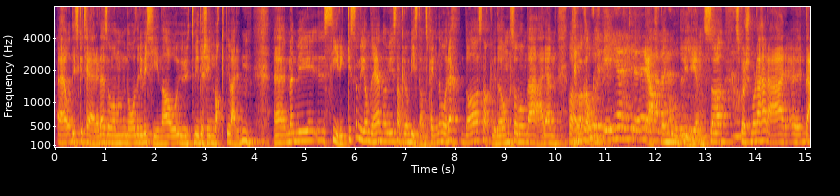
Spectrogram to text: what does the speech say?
Eh, og diskuterer det som om nå driver Kina og utvider sin makt i verden. Eh, men vi sier ikke så mye om det når vi snakker om bistandspengene våre. Da snakker vi det om som om det er en hva Den gode viljen, det? Ja, den gode viljen. Så spørsmålet her er eh, Det,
